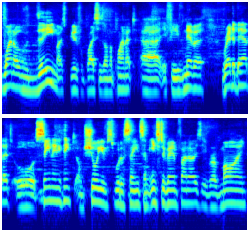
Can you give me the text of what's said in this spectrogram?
one of the most beautiful places on the planet. Uh, if you've never read about it or seen anything, I'm sure you would have seen some Instagram photos, either of mine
